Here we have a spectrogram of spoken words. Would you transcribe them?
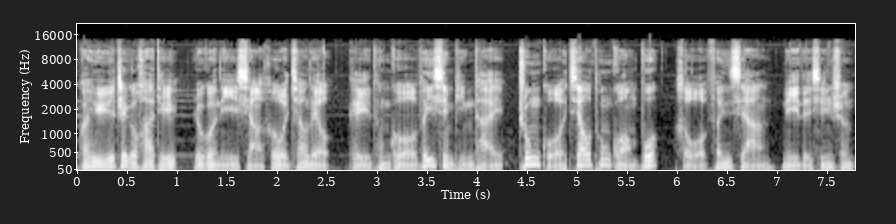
关于这个话题，如果你想和我交流，可以通过微信平台“中国交通广播”和我分享你的心声。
